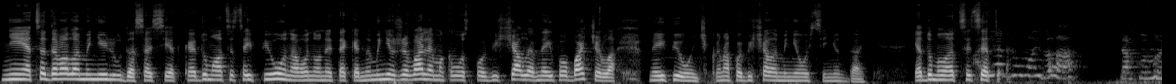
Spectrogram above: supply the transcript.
Ні, це давала мені Люда сусідка. Я думала, це цей піон, а воно не таке. Ну мені вже Валя Маковос пообіцяла, я в неї побачила, в неї піончик. Вона пообіцяла мені осінню дати. Я думала, це А я думала, так воно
